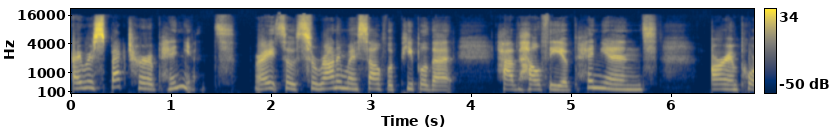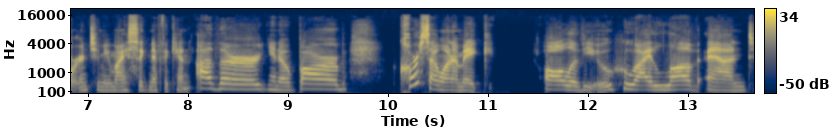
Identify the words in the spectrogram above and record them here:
I respect her opinions, right? So surrounding myself with people that have healthy opinions are important to me. My significant other, you know, Barb. Of course I want to make all of you who I love and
